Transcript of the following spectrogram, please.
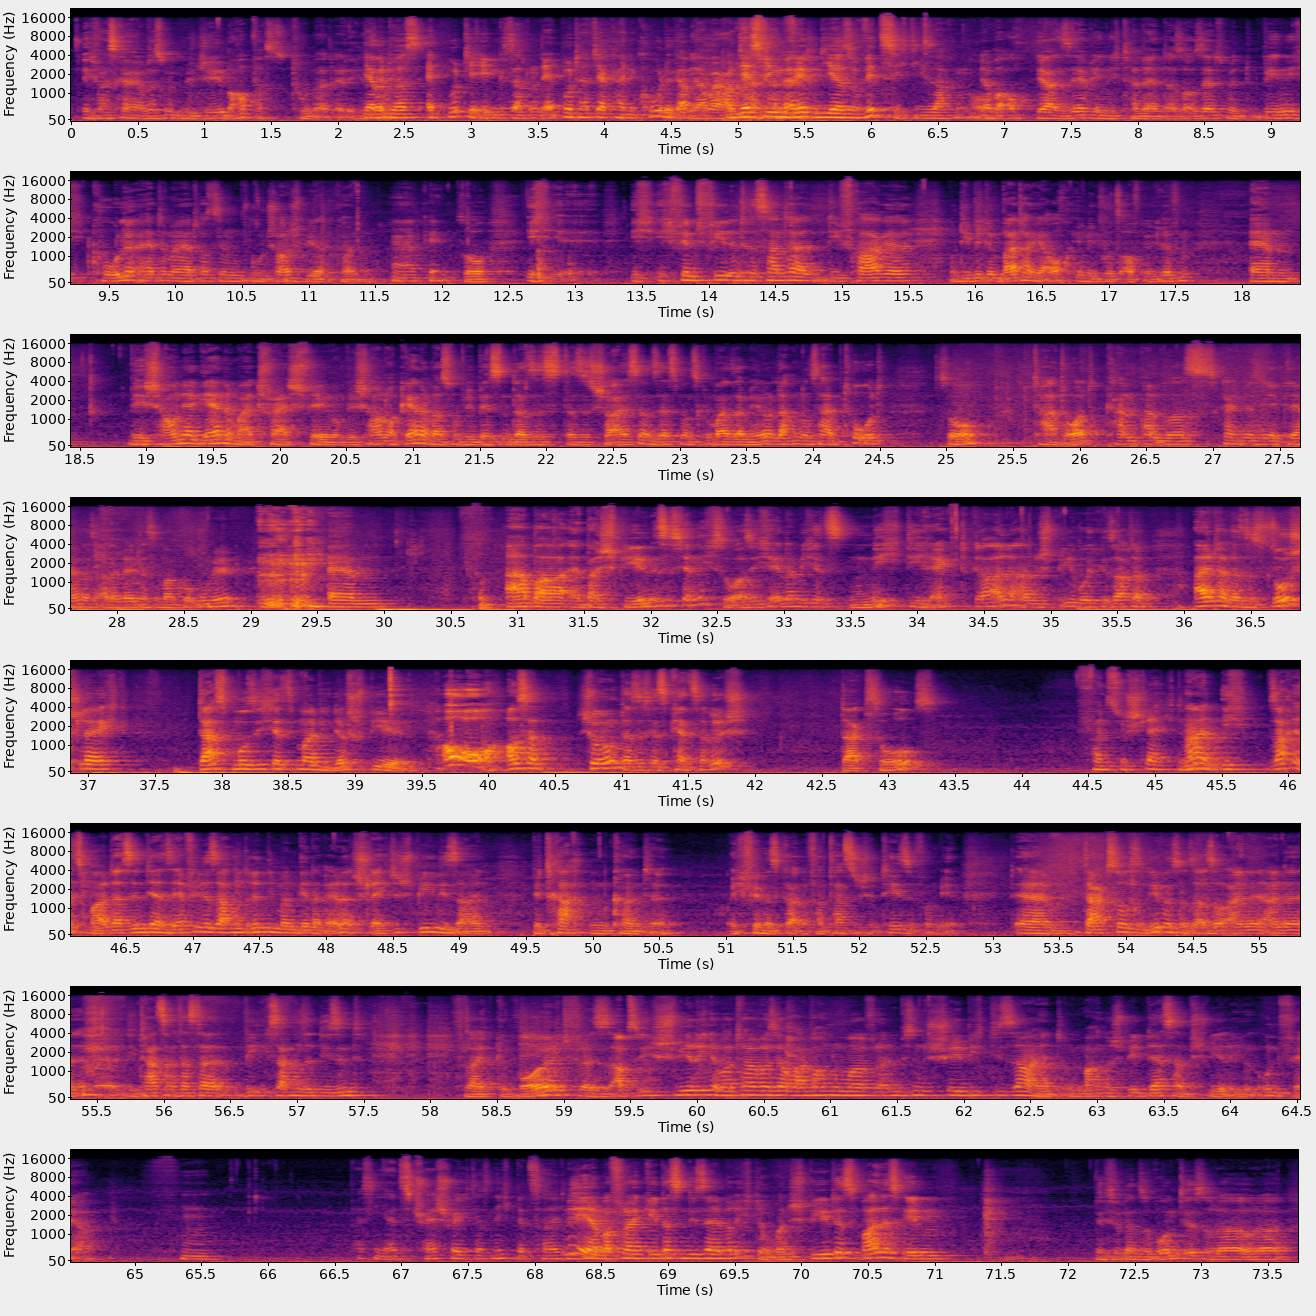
Ich weiß gar nicht, ob das mit Budget überhaupt was zu tun hat, ehrlich Ja, aber gesagt. du hast Ed Wood ja eben gesagt und Ed Wood hat ja keine Kohle gehabt. Ja, und deswegen wirken die ja so witzig, die Sachen auch. Ja, aber auch ja, sehr wenig Talent. Also auch selbst mit wenig Kohle hätte man ja trotzdem gut schauspielern können. ah, okay. So, ich, ich, ich finde viel interessanter die Frage, und die wird im Beitrag ja auch irgendwie kurz aufgegriffen, ähm, wir schauen ja gerne mal Trash-Filme und wir schauen auch gerne was, wo wir wissen, das ist, das ist scheiße, dann setzen wir uns gemeinsam hin und lachen uns halb tot. So, Tatort, kann anders, kann ich mir das nicht erklären, dass alle Welt das immer gucken will. ähm, aber äh, bei Spielen ist es ja nicht so. Also ich erinnere mich jetzt nicht direkt gerade an ein Spiel, wo ich gesagt habe, Alter, das ist so schlecht, das muss ich jetzt mal wieder spielen. Oh, oh außer, Entschuldigung, das ist jetzt ketzerisch. Dark Souls. Fandest du schlecht? Nein, ich sag jetzt mal, da sind ja sehr viele Sachen drin, die man generell als schlechtes Spieldesign betrachten könnte. Und ich finde das gerade eine fantastische These von mir. Ähm, Dark Souls und Demon's Souls, also eine, eine, äh, die Tatsache, dass da wirklich Sachen sind, die sind vielleicht gewollt, vielleicht ist es absichtlich schwierig, aber teilweise auch einfach nur mal vielleicht ein bisschen schäbig designt und machen das Spiel deshalb schwierig und unfair. Weiß nicht, als Trash würde ich das nicht bezeichnen. Nee, aber vielleicht geht das in dieselbe Richtung. Man spielt es, weil es eben nicht so ganz so bunt ist oder, oder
